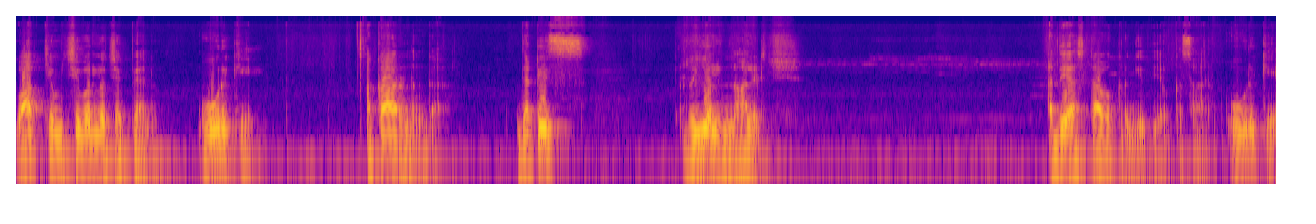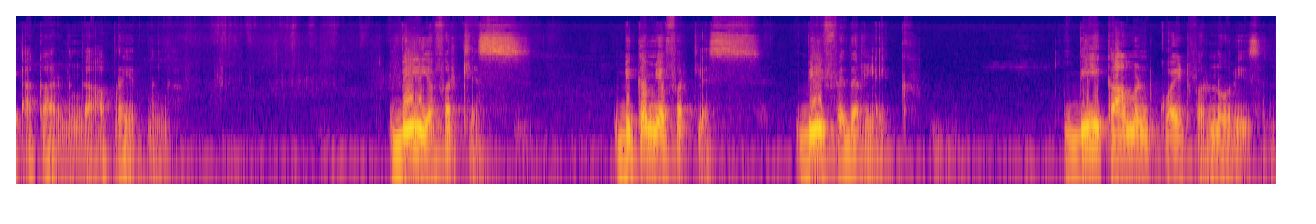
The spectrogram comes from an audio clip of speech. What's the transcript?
వాక్యం చివరిలో చెప్పాను. ఊరికి అకారణంగా. దట్ ఈస్ రియల్ నాలెడ్జ్ అదే అష్టావక్ర గీత యొక్క సారం. ఊరికే అకారణంగా అప్రయత్నంగా. Be effortless become effortless be feather like be calm and quiet for no reason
